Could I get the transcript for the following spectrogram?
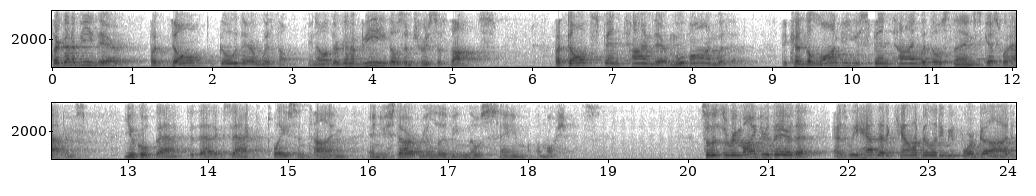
they're going to be there, but don't go there with them. You know, they're going to be those intrusive thoughts. But don't spend time there. Move on with it. Because the longer you spend time with those things, guess what happens? You go back to that exact place and time and you start reliving those same emotions. So there's a reminder there that as we have that accountability before God,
